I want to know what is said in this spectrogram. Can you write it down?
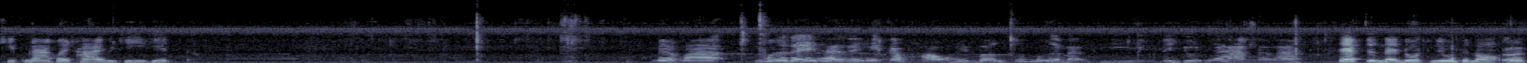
คลิปหน้าค่อยทายวิธีเฮ็ด แบบว่ามือใดถ่ายได้เฮ็ดกับเผาวให้เบิ่งคือมือนั่นทีได้หยุดงานนะนะแซ่บจนได้รูดนิ้วพี่น้องเอ้ย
